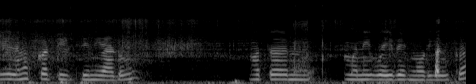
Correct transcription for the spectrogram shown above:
ಇದನ್ನು ಕಟ್ಟಿಡ್ತೀನಿ ಎರಡು ಮತ್ತು ಮನೆಗೆ ಒಯ್ಬೇಕು ನೋಡಿ ಇವಕ್ಕೆ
